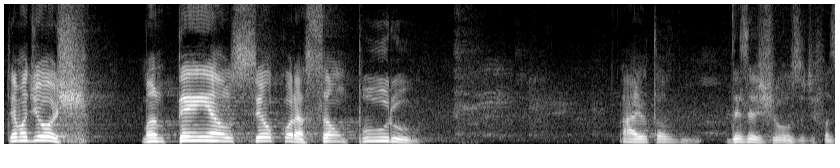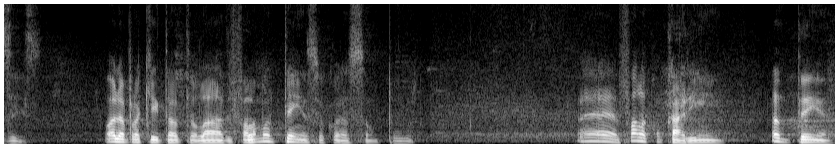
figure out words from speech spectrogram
Tema de hoje: Mantenha o seu coração puro. Ah, eu estou desejoso de fazer isso. Olha para quem está ao teu lado e fala: mantenha seu coração puro. É, fala com carinho. Mantenha.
